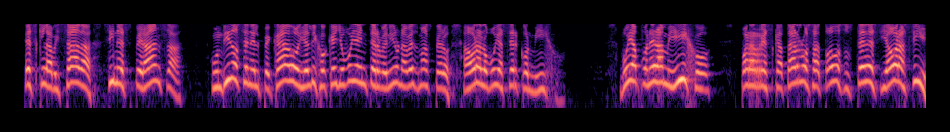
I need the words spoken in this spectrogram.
esclavizada, sin esperanza, hundidos en el pecado. Y él dijo que yo voy a intervenir una vez más, pero ahora lo voy a hacer con mi hijo. Voy a poner a mi hijo para rescatarlos a todos ustedes y ahora sí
